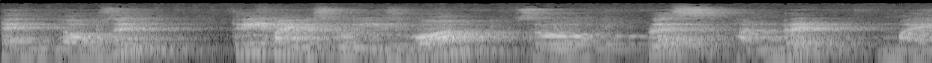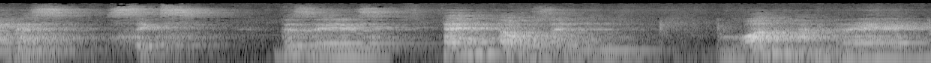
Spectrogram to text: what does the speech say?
10,000 3 minus 2 is 1 so plus 100 minus 6 this is 10,100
